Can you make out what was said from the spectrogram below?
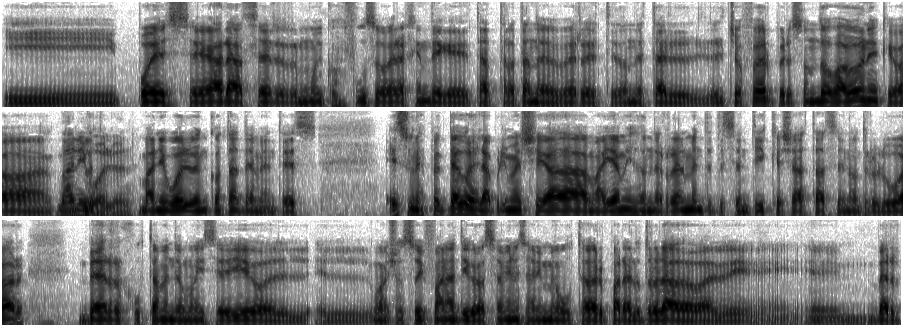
y puede llegar a ser muy confuso ver a gente que está tratando de ver este, dónde está el, chofer, pero son dos vagones que van y vuelven. Van y vuelven constantemente. Es es un espectáculo, es la primera llegada a Miami, es donde realmente te sentís que ya estás en otro lugar. Ver justamente, como dice Diego, el, bueno, yo soy fanático de los aviones, a mí me gusta ver para el otro lado, eh, eh, ver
